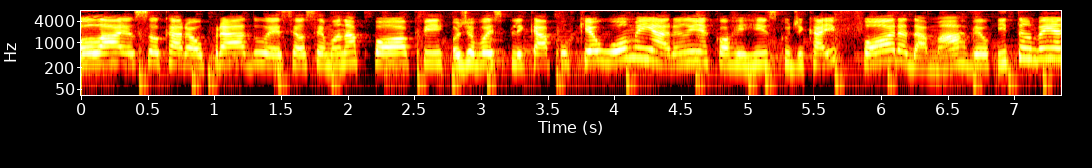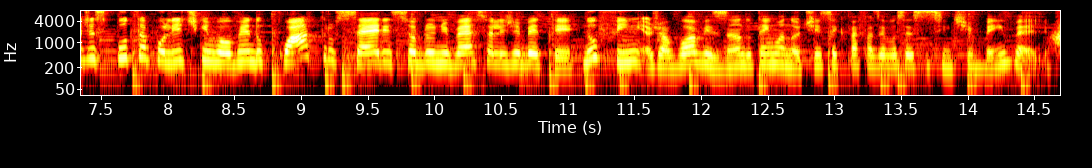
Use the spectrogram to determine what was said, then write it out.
Olá, eu sou Carol Prado, esse é o Semana Pop. Hoje eu vou explicar por que o Homem-Aranha corre risco de cair fora da Marvel e também a disputa política envolvendo quatro séries sobre o universo LGBT. No fim, eu já vou avisando, tem uma notícia que vai fazer você se sentir bem velho.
